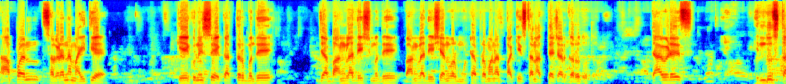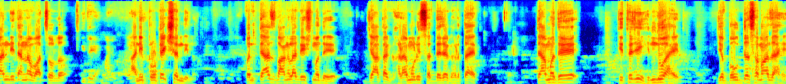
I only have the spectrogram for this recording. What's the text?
आपण सगळ्यांना माहिती आहे की एकोणीसशे एकाहत्तरमध्ये ज्या बांगलादेशमध्ये बांगलादेशांवर मोठ्या प्रमाणात पाकिस्तान अत्याचार करत होतं त्यावेळेस हिंदुस्थाननी त्यांना वाचवलं आणि प्रोटेक्शन दिलं. पण त्याच बांगलादेशमध्ये ज्या आता घडामोडी सध्या सध्याच्या घडतायत त्यामध्ये तिथे जे हिंदू आहेत जे बौद्ध समाज आहे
